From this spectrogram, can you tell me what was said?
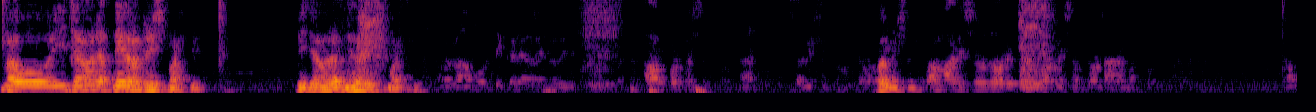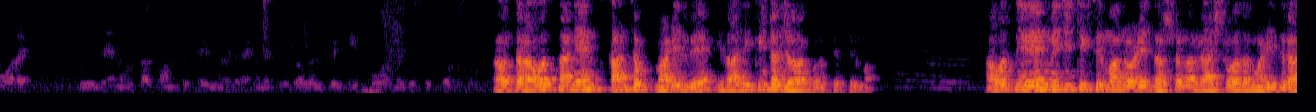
ನಾವು ಈ ಜನವರಿ ಹದಿನೈದರಲ್ಲಿ ರಿಜಿಸ್ಟರ್ ಮಾಡಿಸಿದ್ವಿ. ಈ ಜನವರಿ ಹದಿನೈದರಲ್ಲಿ ರಿಜಿಸ್ಟರ್ ಮಾಡಿಸಿದ್ವಿ. ಪರ್ಮಿಷನ್ ಪರ್ಮಿಷನ್ ಸರ್ ಅವತ್ತು ನಾನು ಏನು ಕಾನ್ಸೆಪ್ಟ್ ಮಾಡಿದ್ವಿ, ಇದು ಅದಕ್ಕಿಂತ ಜೋರಾಗಿ ಬರುತ್ತೆ ಸಿನಿಮಾ. ಅವತ್ತು ನೀವೇನು ಮೆಜೆಸ್ಟಿಕ್ ಸಿನಿಮಾ ನೋಡಿ ದರ್ಶನ್ ಅವ್ರಿಗೆ ಆಶೀರ್ವಾದ ಮಾಡಿದ್ದೀರಾ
